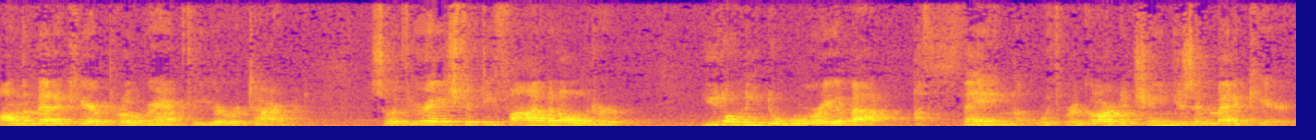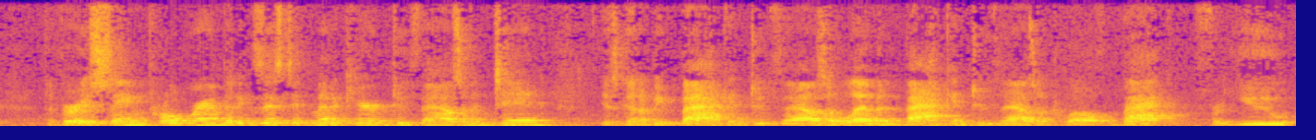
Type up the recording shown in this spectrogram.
on the Medicare program for your retirement. So if you're age 55 and older, you don't need to worry about a thing with regard to changes in Medicare. The very same program that existed in Medicare in 2010 is going to be back in 2011, back in 2012, back for you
